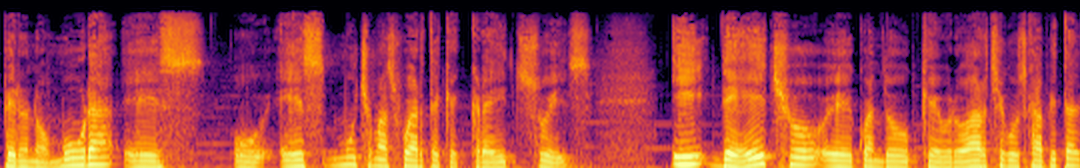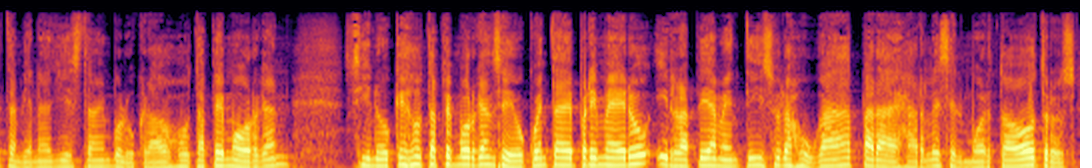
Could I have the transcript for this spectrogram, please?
Pero Nomura es, o es mucho más fuerte que Credit Suisse Y de hecho, eh, cuando quebró Archegos Capital, también allí estaba involucrado JP Morgan, sino que JP Morgan se dio cuenta de primero y rápidamente hizo la jugada para dejarles el muerto a otros.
